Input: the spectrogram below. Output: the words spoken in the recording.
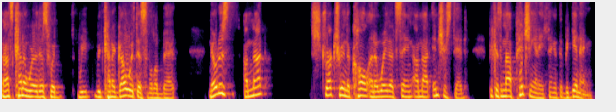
That's kind of where this would we would kind of go with this a little bit. Notice I'm not structuring the call in a way that's saying I'm not interested because I'm not pitching anything at the beginning.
